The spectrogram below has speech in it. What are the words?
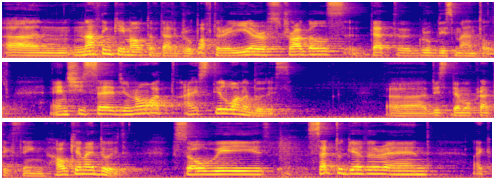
uh, nothing came out of that group. After a year of struggles, that group dismantled. And she said, "You know what? I still want to do this, uh, this democratic thing. How can I do it?" So we sat together and like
